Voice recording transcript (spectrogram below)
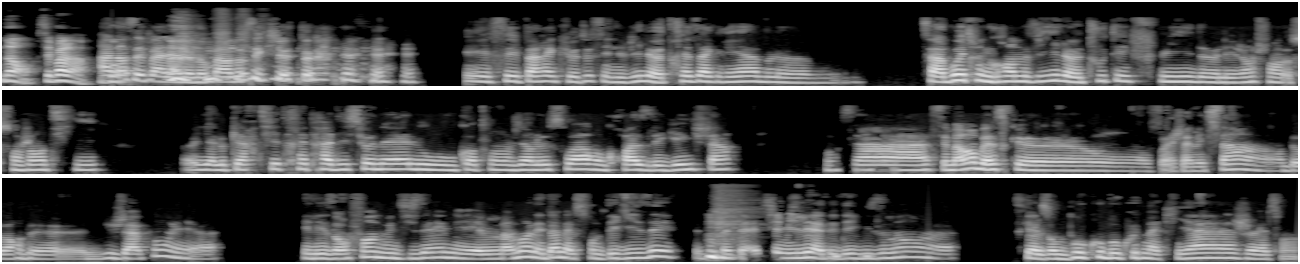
Non, c'est pas là. Ah non, c'est pas là. Non, non pardon, c'est Kyoto. et c'est pareil, Kyoto, c'est une ville très agréable ça a beau être une grande ville, tout est fluide, les gens sont gentils. Euh, il y a le quartier très traditionnel où quand on vient le soir, on croise les geishas. Donc ça, c'est marrant parce que on voit jamais ça hein, en dehors de, du Japon et, euh, et les enfants nous disaient mais maman les dames elles sont déguisées, êtes assimilées à des déguisements euh, parce qu'elles ont beaucoup beaucoup de maquillage, elles sont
